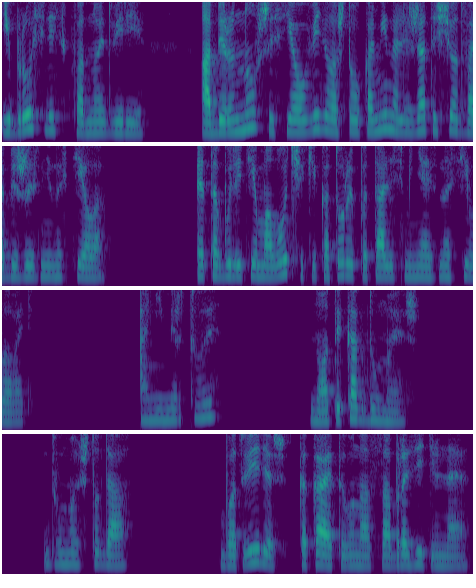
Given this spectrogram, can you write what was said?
и бросились к входной двери. Обернувшись, я увидела, что у камина лежат еще два безжизненных тела. Это были те молодчики, которые пытались меня изнасиловать. Они мертвы? Ну а ты как думаешь? Думаю, что да. Вот видишь, какая ты у нас сообразительная.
